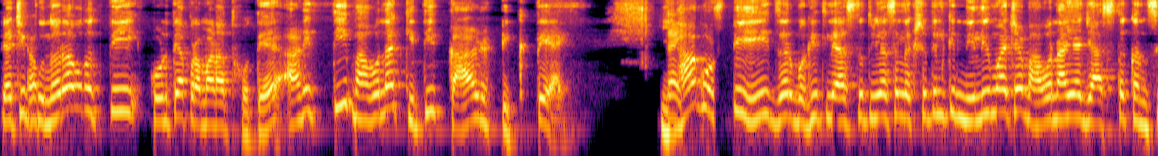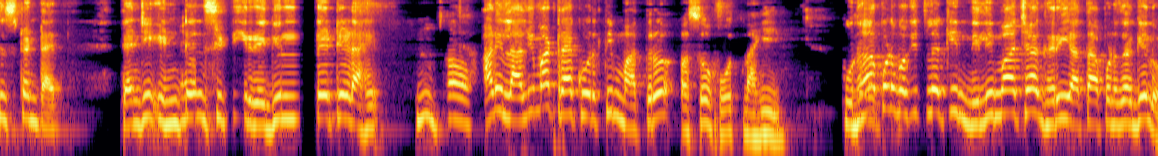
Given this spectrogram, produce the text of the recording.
त्याची पुनरावृत्ती कोणत्या प्रमाणात होते आणि ती भावना किती काळ टिकते आहे? ह्या गोष्टी जर बघितल्यास तर तुझ्या असं लक्षात येईल की निलिमाच्या भावना या जास्त कन्सिस्टंट आहेत. त्यांची इंटेन्सिटी रेग्युलेटेड आहे. हो. आणि लालिमा ट्रॅक वरती मात्र असं होत नाही. पुन्हा आपण बघितलं की निलिमाच्या घरी आता आपण जर गेलो.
